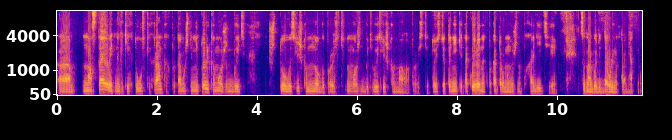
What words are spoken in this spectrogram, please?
а, настаивать на каких-то узких рамках, потому что не только может быть что вы слишком много просите, но, может быть, вы слишком мало просите. То есть это некий такой рынок, по которому нужно походить, и цена будет довольно понятна.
